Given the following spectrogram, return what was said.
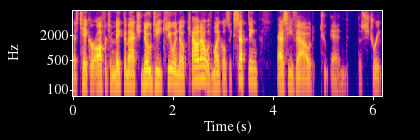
as Taker offered to make the match no DQ and no countout, with Michaels accepting as he vowed to end the streak.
